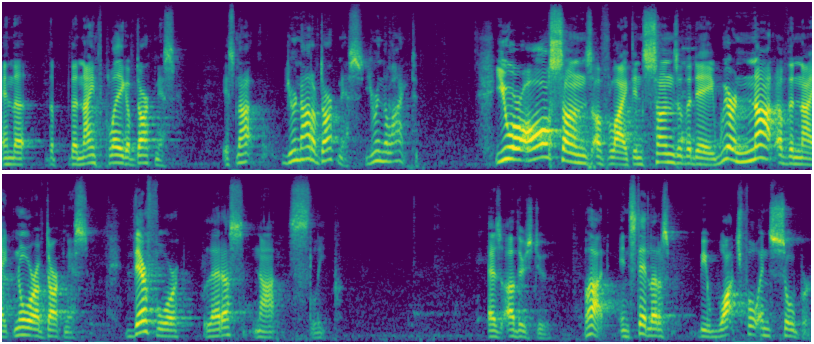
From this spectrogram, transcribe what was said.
and the, the, the ninth plague of darkness. It's not, you're not of darkness, you're in the light. You are all sons of light and sons of the day. We are not of the night nor of darkness. Therefore, let us not sleep as others do, but instead let us be watchful and sober.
